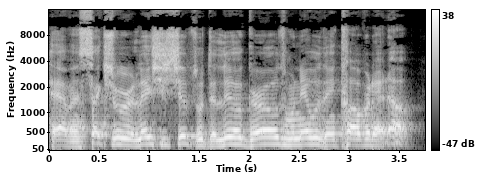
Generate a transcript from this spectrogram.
having sexual relationships with the little girls when they was in cover that up.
